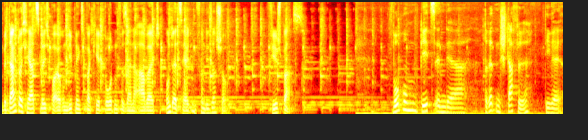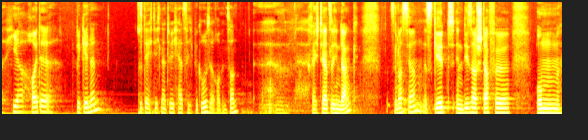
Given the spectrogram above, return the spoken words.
bedankt euch herzlich bei eurem Lieblingspaketboten für seine Arbeit und erzählt ihm von dieser Show. Viel Spaß! Worum geht's in der dritten Staffel, die wir hier heute beginnen? Zu der ich dich natürlich herzlich begrüße, Robinson. Äh, recht herzlichen Dank, Sebastian. Es geht in dieser Staffel um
